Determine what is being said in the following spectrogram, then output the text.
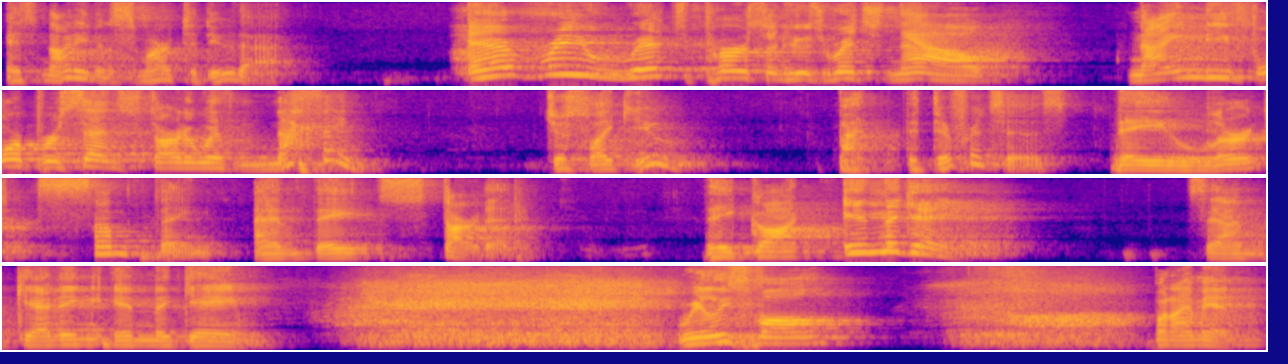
It's not even smart to do that. Every rich person who's rich now, 94% started with nothing, just like you. But the difference is they learned something and they started. They got in the game. Say, I'm getting in the game. Really small, small, but I'm in.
